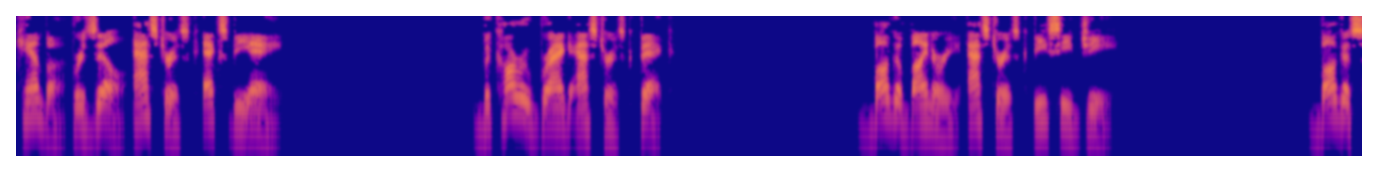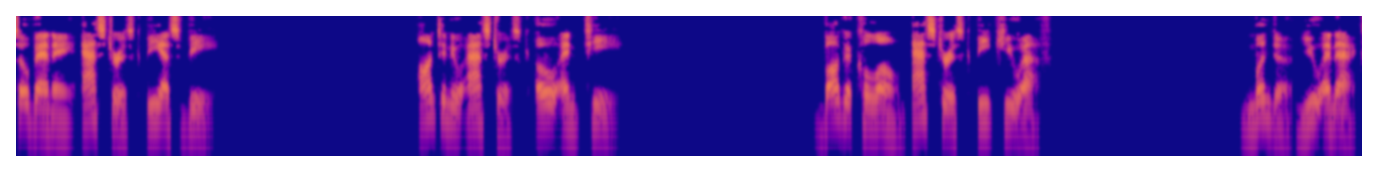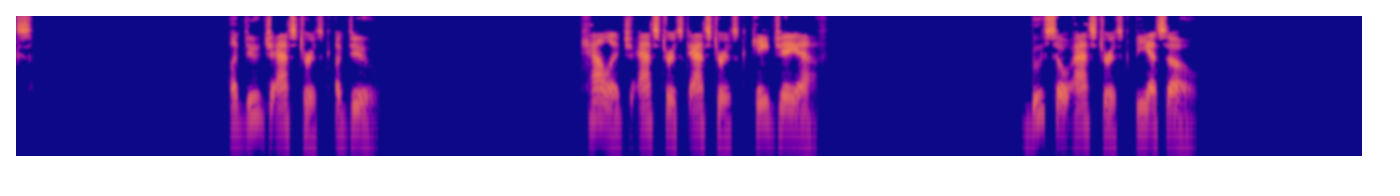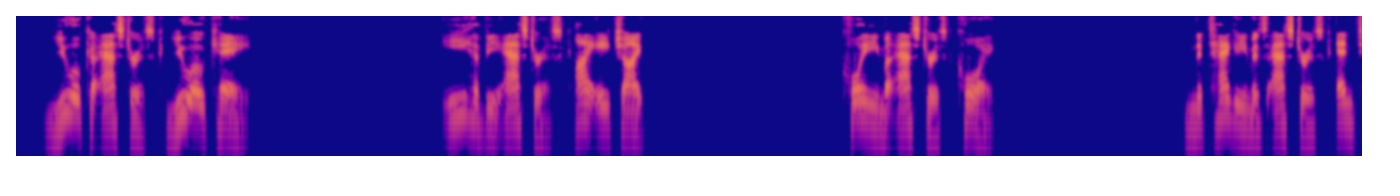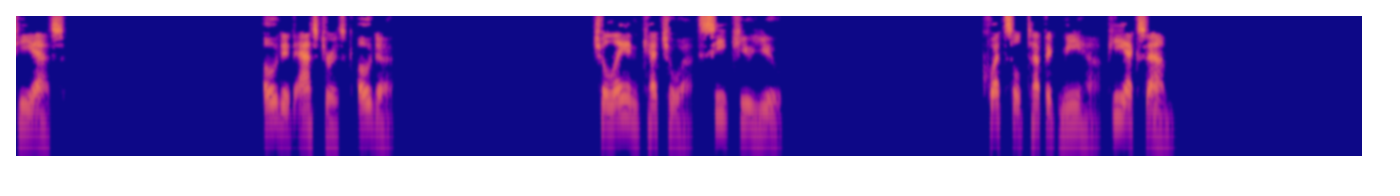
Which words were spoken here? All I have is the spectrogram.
Camba, Brazil, asterisk, XBA Bakaru Brag asterisk, BIC. Baga Binary, asterisk, BCG Baga Sobane, asterisk, BSV Ontanu asterisk, ONT Baga Colombe, asterisk BQF Munda, UNX Aduj asterisk, Adu. Kalaj asterisk asterisk KJF Buso asterisk BSO Uoka asterisk UOK Ihabi asterisk IHI Koima asterisk Koi Natagimas asterisk NTS Odit asterisk Oda. Chilean Quechua CQU Quetzaltepic Mija PXM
